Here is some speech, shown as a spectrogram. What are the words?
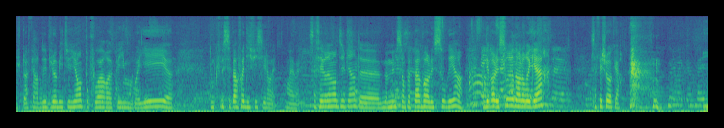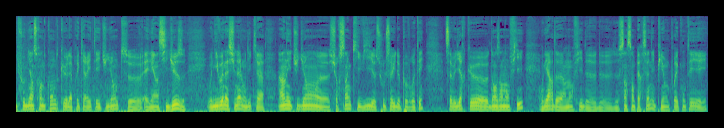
Je dois faire deux jobs étudiants pour pouvoir payer mon loyer. Donc c'est parfois difficile, ouais. ouais, ouais. Ça fait vraiment du bien, de, même si on ne peut pas voir le sourire, de voir le sourire dans le regard, ça fait chaud au cœur. Il faut bien se rendre compte que la précarité étudiante, euh, elle est insidieuse. Au niveau national, on dit qu'il y a un étudiant euh, sur cinq qui vit euh, sous le seuil de pauvreté. Ça veut dire que dans un amphi, on regarde un amphi de, 500 personnes et puis on pourrait compter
